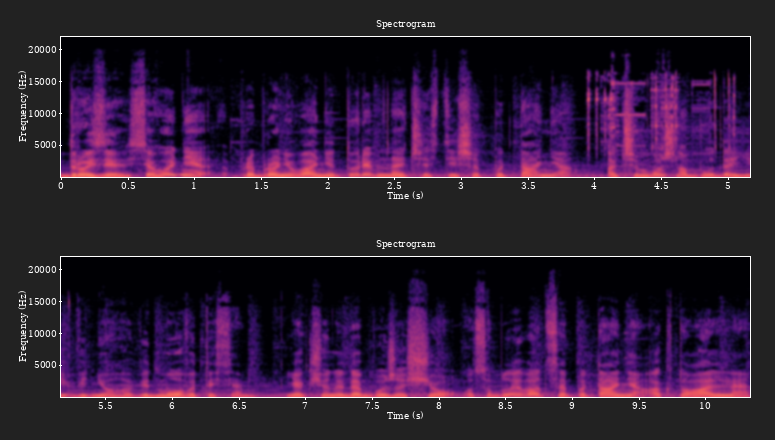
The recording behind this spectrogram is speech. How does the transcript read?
Друзі, сьогодні при бронюванні турів найчастіше питання: а чи можна буде від нього відмовитися, якщо не дай Боже що. Особливо це питання актуальне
